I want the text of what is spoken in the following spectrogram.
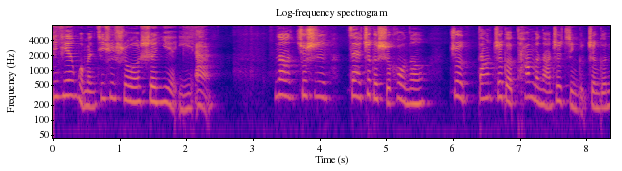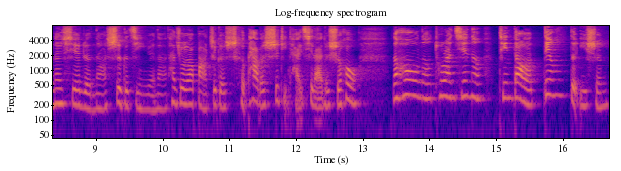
今天我们继续说深夜疑案，那就是在这个时候呢，就当这个他们呢，这整个整个那些人呢，四个警员呢，他就要把这个可怕的尸体抬起来的时候，然后呢，突然间呢，听到了“叮”的一声，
